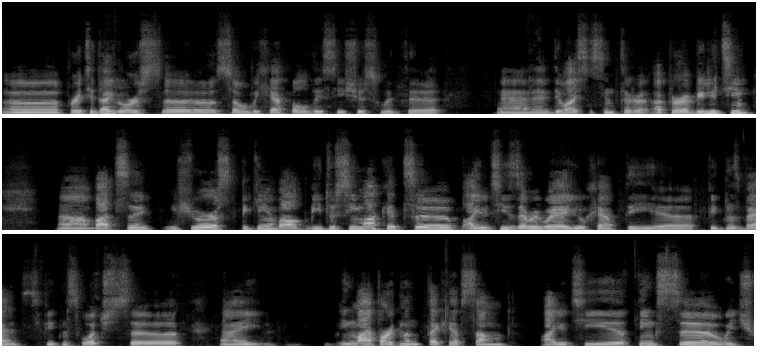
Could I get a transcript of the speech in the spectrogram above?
uh, pretty hmm. diverse. Uh, so we have all these issues with the uh, devices interoperability. Uh, but uh, if you're speaking about B2C market, uh, IoT is everywhere. You have the uh, fitness bands, fitness watches. Uh, in my apartment, I have some IoT things which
